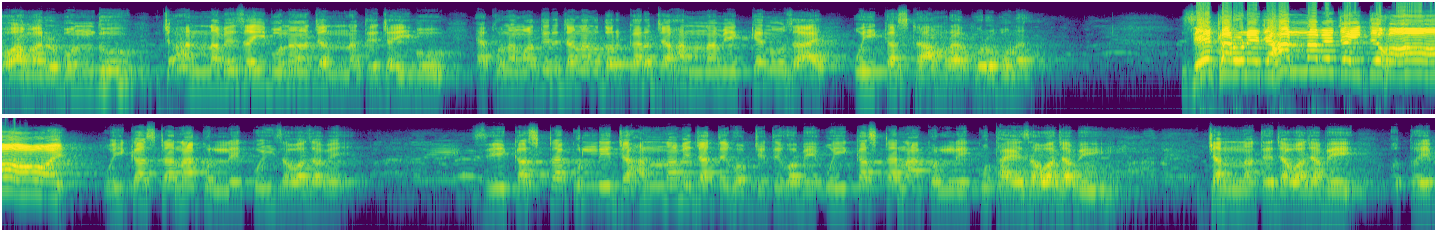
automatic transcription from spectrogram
ও আমার বন্ধু জাহান নামে যাইব না, জান্নাতে যাইব। এখন আমাদের জানার দরকার জাহান নামে কেন যায়? ওই কাজটা আমরা করব না। যে কারণে জাহান নামে যাইতে হয়। কাজটা না করলে কই যাওয়া যাবে? যে কাজটা করলে জাহান নামে যাতে যেতে হবে, ওই কাজটা না করলে কোথায় যাওয়া যাবে? জান্নাতে যাওয়া যাবে। অতএব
